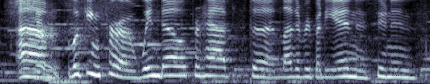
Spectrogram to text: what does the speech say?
um, looking for a window perhaps to let everybody in as soon as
